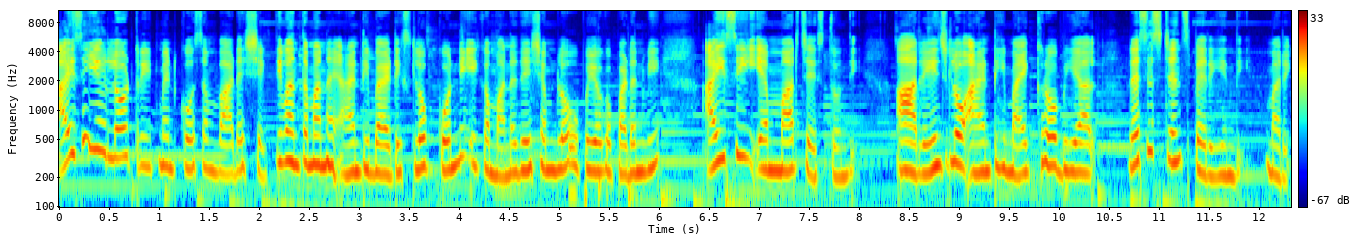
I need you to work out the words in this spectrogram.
ఐసీయూలో ట్రీట్మెంట్ కోసం వాడే శక్తివంతమైన యాంటీబయాటిక్స్లో కొన్ని ఇక మన దేశంలో ఉపయోగపడనివి ఐసీఎంఆర్ చేస్తుంది. ఆ రేంజ్లో యాంటీ మైక్రోబియాల్ రెసిస్టెన్స్ పెరిగింది. మరి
